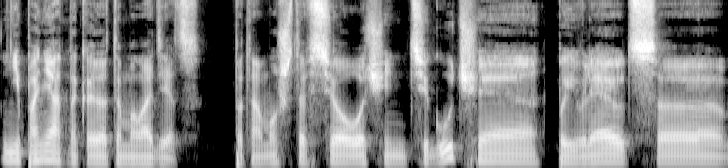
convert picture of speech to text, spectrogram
непонятно, когда ты молодец потому что все очень тягучее, появляются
